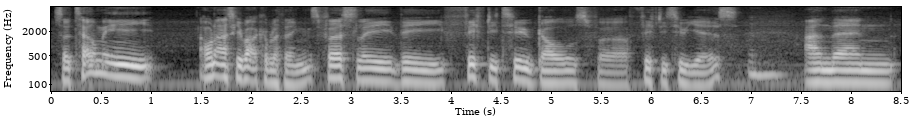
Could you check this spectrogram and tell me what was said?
So tell me. I want to ask you about a couple of things. Firstly, the 52 goals for 52 years. Mm-hmm. And then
